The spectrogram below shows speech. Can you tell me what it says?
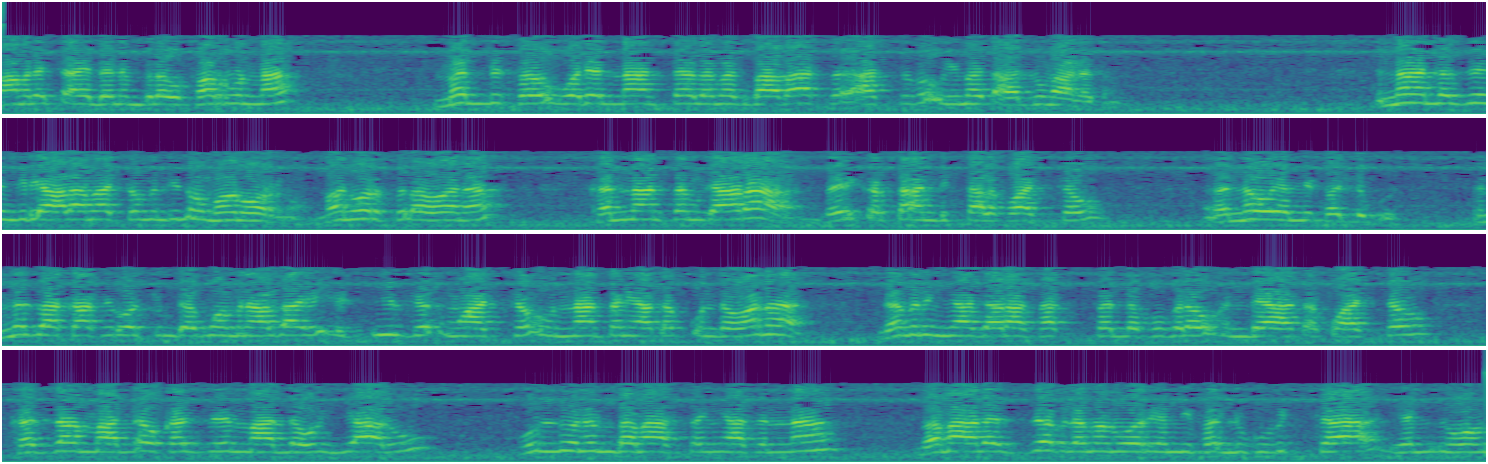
ማምለጫ የለንም ብለው ፈሩና መልሰው ወደ እናንተ ለመግባባት አስበው ይመጣሉ ማለት ነው። እና እነዚህ እንግዲህ አላማቸው ምንድ ነው መኖር ነው። መኖር ስለሆነ ከእናንተም ጋራ በይቅርታ እንዲታልፏቸው ነው የሚፈልጉት። እነዛ ካፊሮቹም ደግሞ ምናልባት እድል ገጥሟቸው እናንተን ያጠቁ እንደሆነ ለምን እኛ ጋር ሳትሰለፉ ብለው እንዳያጠቋቸው ከዛም አለሁ ከዚህም አለሁ እያሉ ሁሉንም በማስተኛትና በማለዘብ ለመኖር የሚፈልጉ ብቻ የሚሆኑ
